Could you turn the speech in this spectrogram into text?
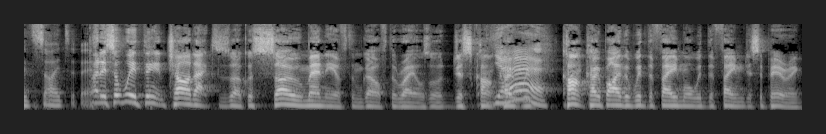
both sides of it. But it's a weird thing in child actors as well, because so many of them go off the rails or just can't cope with, can't cope either with the fame or with the fame disappearing.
